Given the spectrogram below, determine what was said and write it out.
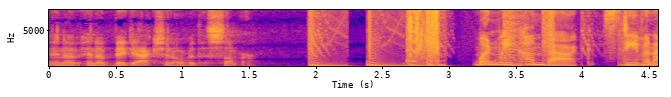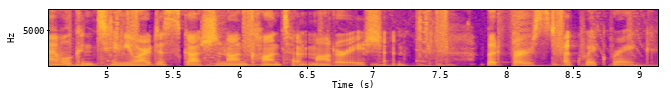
in a, in a big action over this summer. When we come back, Steve and I will continue our discussion on content moderation. But first, a quick break.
